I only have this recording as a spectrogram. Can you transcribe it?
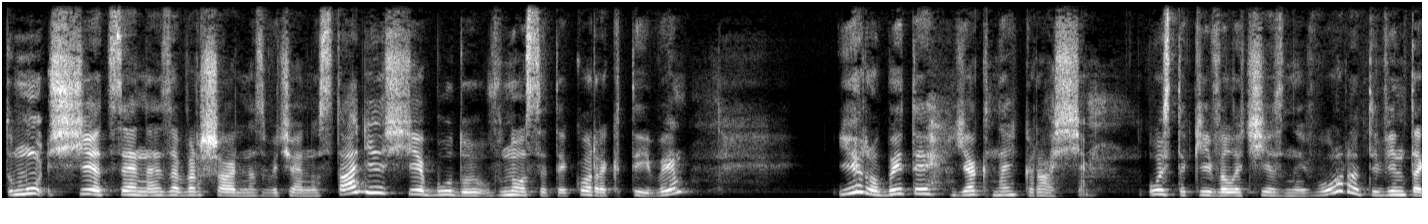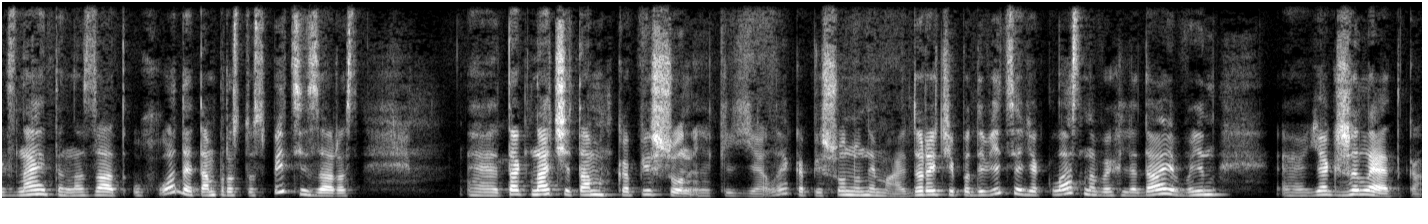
Тому ще це не завершальна, звичайно, стадія. Ще буду вносити корективи і робити якнайкраще. Ось такий величезний ворот. Він, так знаєте, назад уходить. Там просто спиці зараз. Е, Так, наче там капішон який є, але капішону немає. До речі, подивіться, як класно виглядає він е, як жилетка.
